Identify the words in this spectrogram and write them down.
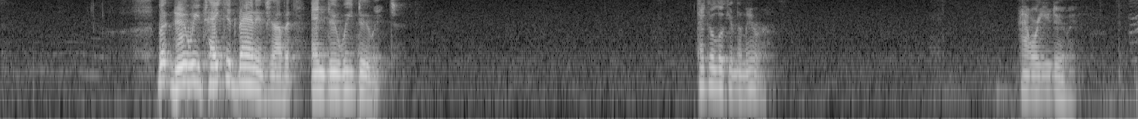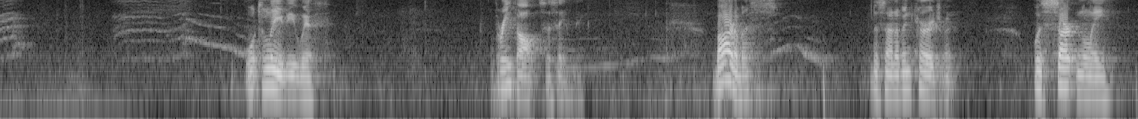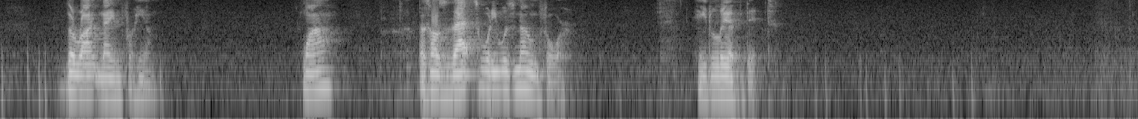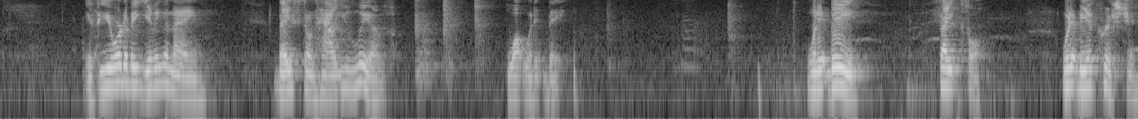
But do we take advantage of it and do we do it? Take a look in the mirror. How are you doing? I want to leave you with three thoughts this evening. Barnabas, the son of encouragement, was certainly the right name for him. Why? Because that's what he was known for. He lived it. If you were to be giving a name based on how you live, what would it be? Would it be faithful? Would it be a Christian?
